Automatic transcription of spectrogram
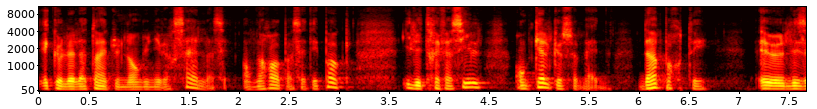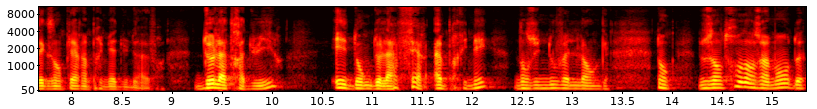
et que le latin est une langue universelle en Europe à cette époque, il est très facile, en quelques semaines, d'importer euh, les exemplaires imprimés d'une œuvre, de la traduire et donc de la faire imprimer dans une nouvelle langue. Donc nous entrons dans un monde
